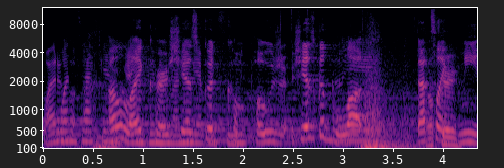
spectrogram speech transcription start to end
why do One second. I like her. She has good composure. She has good luck. That's okay, like me,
